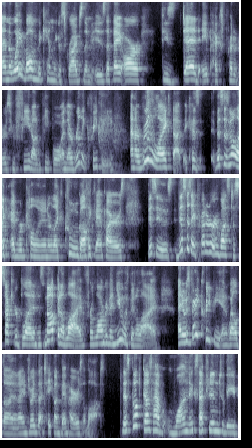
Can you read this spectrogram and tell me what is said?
And the way Robin McKinley describes them is that they are these dead apex predators who feed on people, and they're really creepy. And I really like that because this is not like Edward Cullen or like cool gothic vampires. This is this is a predator who wants to suck your blood and has not been alive for longer than you have been alive. And it was very creepy and well done. And I enjoyed that take on vampires a lot. This book does have one exception to the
